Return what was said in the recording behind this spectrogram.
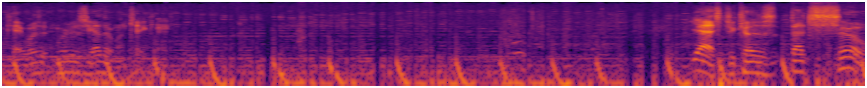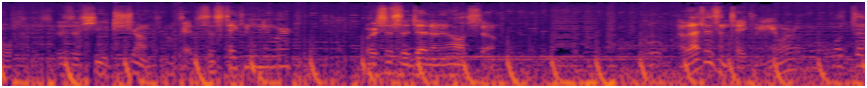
Okay, where, where does the other one take me? Yes, because that's so is a huge jump. Okay, does this take me anywhere? Or is this a dead end also? No, that doesn't take me anywhere. What the?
